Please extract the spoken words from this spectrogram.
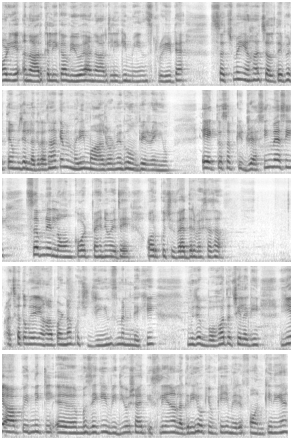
और ये अनारकली का व्यू है, अनारकली की मेन स्ट्रीट है। सच में यहाँ चलते फिरते मुझे लग रहा था कि मैं मरी माल रोड में घूम फिर रही हूँ। एक तो सबकी ड्रेसिंग वैसी सबने लॉन्ग कोट पहने हुए थे और कुछ वेदर वैसा था। अच्छा तो मुझे यहाँ पर ना कुछ जीन्स मैंने देखी, मुझे बहुत अच्छी लगी। ये आपको इतनी मज़े की वीडियो शायद इसलिए ना लग रही हो क्योंकि ये मेरे फ़ोन की नहीं है।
